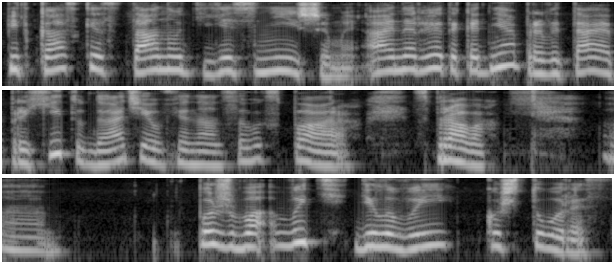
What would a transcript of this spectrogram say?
Підказки стануть яснішими, а енергетика дня привітає прихід удачі у фінансових спарах, справах. Е, пожвавить діловий кошторис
